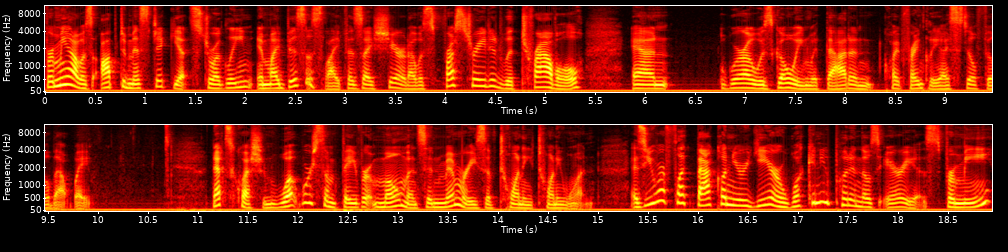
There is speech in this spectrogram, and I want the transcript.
For me, I was optimistic yet struggling in my business life, as I shared. I was frustrated with travel and where I was going with that, and quite frankly, I still feel that way. Next question What were some favorite moments and memories of 2021? As you reflect back on your year, what can you put in those areas? For me,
